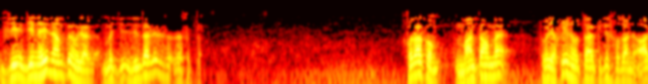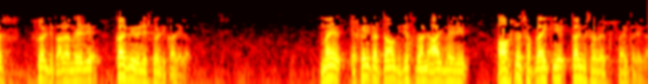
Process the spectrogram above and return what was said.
جی, جی نہیں نامکن ہو جائے گا میں جی، زندہ نہیں رہ سکتا۔ خدا کو مانتا ہوں میں تو یقین ہوتا ہے کہ جس خدا نے آج سورج نکالا میرے لیے کل بھی میرے لیے نکالے گا۔ میں یقین کرتا ہوں کہ جس خدا نے آج میرے لیے آکسیجن سپلائی کی ہے، کل بھی سپلائی کرے گا۔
